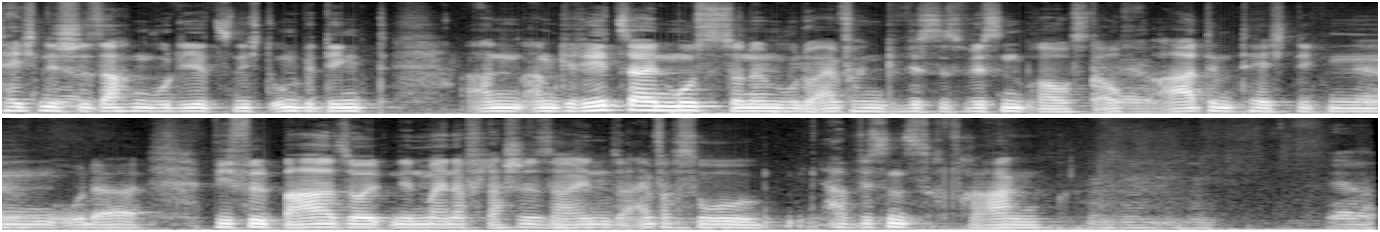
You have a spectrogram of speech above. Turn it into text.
technische. Sachen, wo du jetzt nicht unbedingt an, am Gerät sein musst, sondern wo du einfach ein gewisses Wissen brauchst, auch ja. Atemtechniken ja. oder wie viel Bar sollten in meiner Flasche sein, so einfach so ja, Wissensfragen. Mhm, mhm. Ja.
